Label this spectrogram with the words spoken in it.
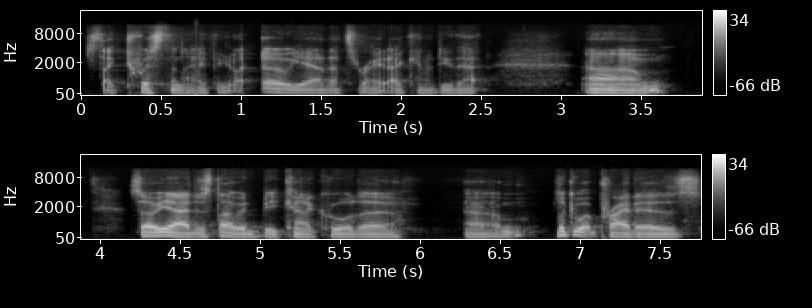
just like twist the knife and you're like oh yeah that's right i kind of do that um so yeah i just thought it would be kind of cool to um, look at what pride is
